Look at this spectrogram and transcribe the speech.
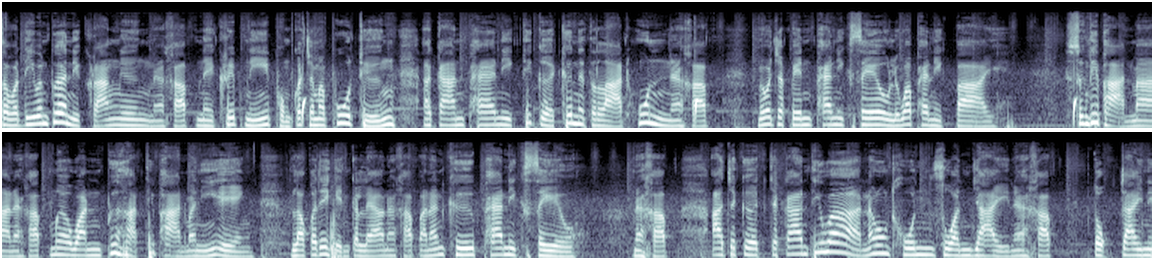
สวัสดีเพื่อนๆอีกครั้งหนึ่งนะครับ ในคลิปนี้ผมก็จะมาพูดถึงอาการแพนิคที่เกิดขึ้นในตลาดหุ้นนะครับ ไม่ว่าจะเป็นแพนิคเซลหรือว่าแพนิคบายซึ่งที่ผ่านมานะครับ เมื่อวันพฤหัสที่ผ่านมานี้เอง เราก็ได้เห็นกันแล้วนะครับ อันนั้นคือแพนิคเซลนะครับอาจจะเกิดจากการที่ว่านักลงทุนส่วนใหญ่นะครับ ตกใจใน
